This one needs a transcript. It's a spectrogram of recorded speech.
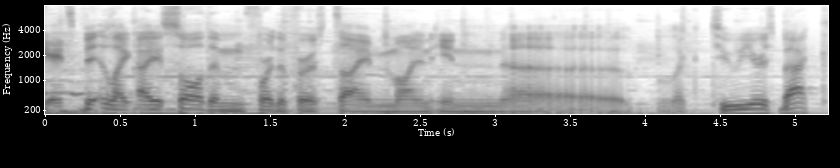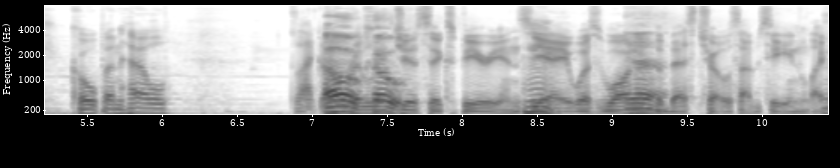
Yeah, it's been like I saw them for the first time on, in uh, like two years back, Copenhagen. It's like a Oh, cool. religious experience. Yeah, it was one Yeah. of the best shows I've seen. Like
